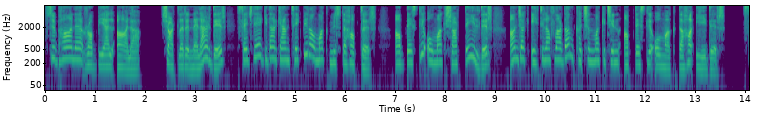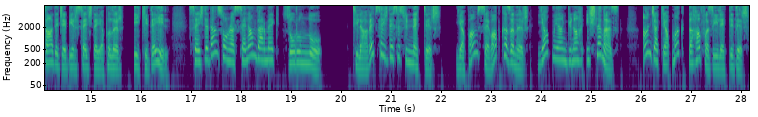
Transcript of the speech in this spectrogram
Sübhane Rabbiyel Ala. Şartları nelerdir? Secdeye giderken tekbir almak müstehaptır. Abdestli olmak şart değildir ancak ihtilaflardan kaçınmak için abdestli olmak daha iyidir. Sadece bir secde yapılır, iki değil. Secdeden sonra selam vermek zorunlu. Tilavet secdesi sünnettir. Yapan sevap kazanır, yapmayan günah işlemez. Ancak yapmak daha faziletlidir.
